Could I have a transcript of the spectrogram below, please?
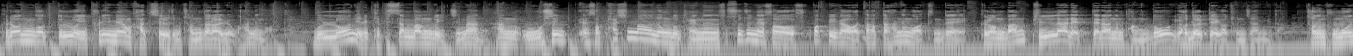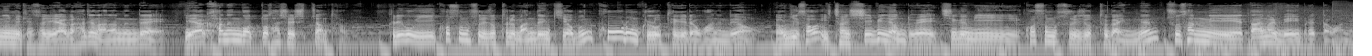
그런 것들로 이 프리미엄 가치를 좀 전달하려고 하는 것 같아요. 물론 이렇게 비싼 방도 있지만 한 50에서 80만 원 정도 되는 수준에서 숙박비가 왔다 갔다 하는 것 같은데 그런 방 빌라 레떼라는 방도 8개가 존재합니다. 저는 부모님이 계속 예약을 하진 않았는데 예약하는 것도 사실 쉽지 않더라고요. 그리고 이 코스모스 리조트를 만든 기업은 코오롱 글로텍이라고 하는데요. 여기서 2012년도에 지금 이 코스모스 리조트가 있는 수산리의 땅을 매입을 했다고 하네요.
